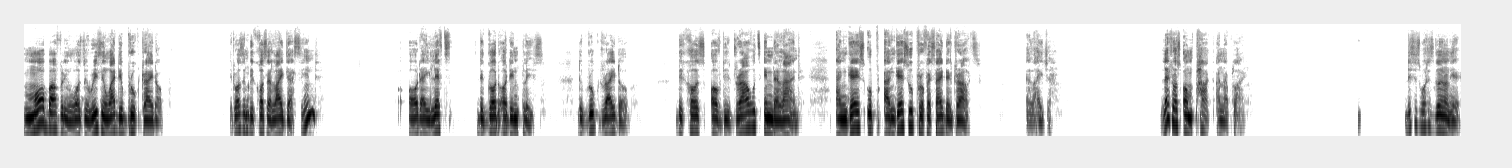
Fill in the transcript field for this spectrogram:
More baffling was the reason why the brook dried up. It wasn't because Elijah sinned or that he left the God ordained place. The brook dried up because of the drought in the land. And guess who, and guess who prophesied the drought? Elijah. Let us unpack and apply. This is what is going on here.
